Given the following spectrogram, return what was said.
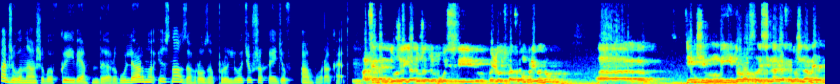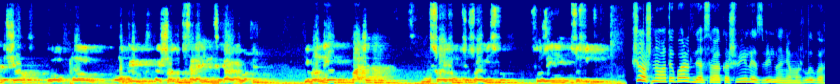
адже вона живе в Києві, де регулярно існує загроза прильотів шахедів або ракет. А це мене дуже, я дуже турбуюсь і хвилююсь по цьому приводу. Е, тим, чим мої дорослі сінові схожі на мене, що окрім що взагалі не цікавить гроші, і вони бачать свою функцію, свою місію в служінні суспільству. Що ж, ну а тепер для Саакашвілі звільнення можливе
